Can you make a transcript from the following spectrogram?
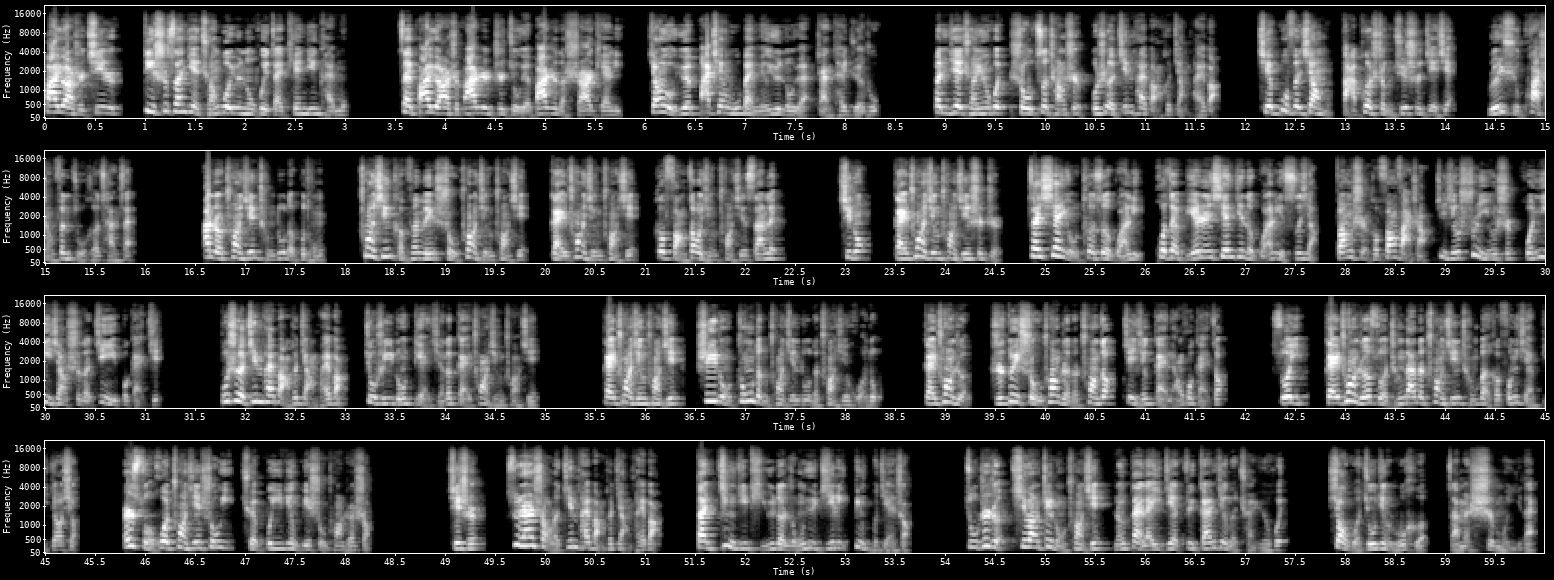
八月二十七日，第十三届全国运动会在天津开幕。在八月二十八日至九月八日的十二天里，将有约八千五百名运动员展开角逐。本届全运会首次尝试不设金牌榜和奖牌榜，且部分项目打破省区市界限，允许跨省份组合参赛。按照创新程度的不同，创新可分为首创型创新、改创型创新和仿造型创新三类。其中，改创型创新是指在现有特色管理或在别人先进的管理思想、方式和方法上进行顺应式或逆向式的进一步改进。不设金牌榜和奖牌榜就是一种典型的改创型创新。改创型创新是一种中等创新度的创新活动，改创者只对首创者的创造进行改良或改造，所以改创者所承担的创新成本和风险比较小，而所获创新收益却不一定比首创者少。其实，虽然少了金牌榜和奖牌榜，但竞技体育的荣誉激励并不减少。组织者期望这种创新能带来一届最干净的全运会，效果究竟如何，咱们拭目以待。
